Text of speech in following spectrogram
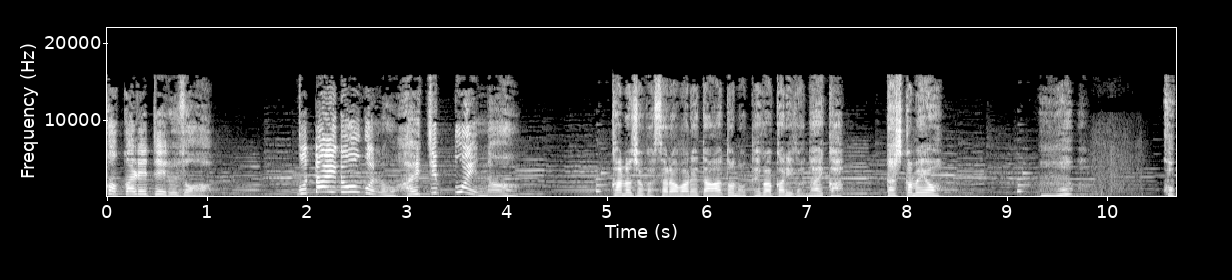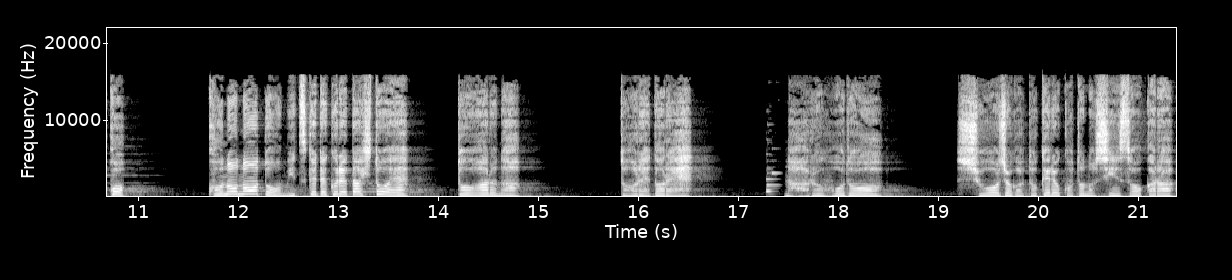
描かれてるぞ。舞台道具の配置っぽいな。彼女がさらわれた後の手がかりがないか確かめよう。ん？こここのノートを見つけてくれた人へとあるな。どれどれ。なるほど。少女が解けることの真相から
